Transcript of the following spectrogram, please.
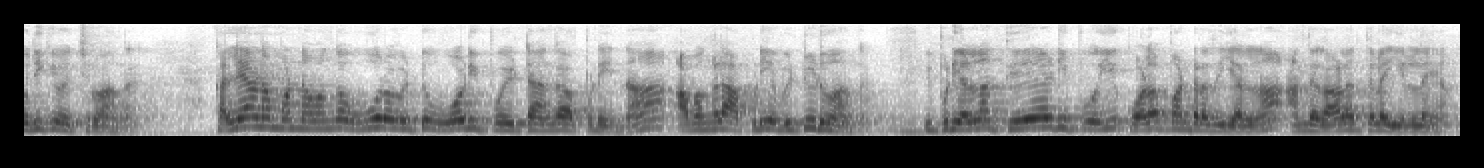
ஒதுக்கி வச்சிருவாங்க. கல்யாணம் பண்ணவங்க ஊரை விட்டு ஓடி போயிட்டாங்க அப்படின்னா அவங்கள அப்படியே விட்டுடுவாங்க. இப்படியெல்லாம் தேடி போய் கொலை பண்ணுறது எல்லாம் அந்த காலத்தில் இல்லையாம்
